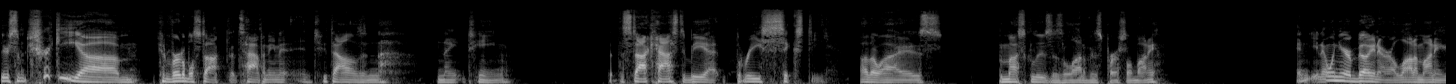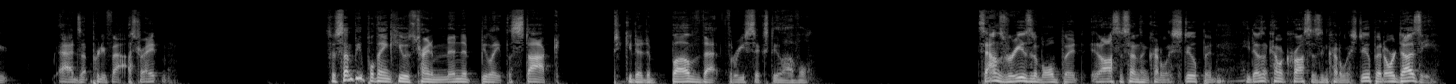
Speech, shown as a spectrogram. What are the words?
There's some tricky um, convertible stock that's happening in 2019 that the stock has to be at 360. Otherwise, Musk loses a lot of his personal money. And you know, when you're a billionaire, a lot of money adds up pretty fast, right? So some people think he was trying to manipulate the stock to get it above that 360 level. Sounds reasonable, but it also sounds incredibly stupid. He doesn't come across as incredibly stupid, or does he?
